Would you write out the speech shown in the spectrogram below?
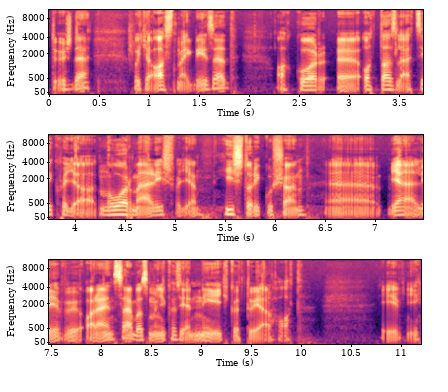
tőzsde, hogyha azt megnézed, akkor uh, ott az látszik, hogy a normális, vagy ilyen historikusan uh, jelenlévő arányszám, az mondjuk az ilyen 4 kötőjel 6 évnyi.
